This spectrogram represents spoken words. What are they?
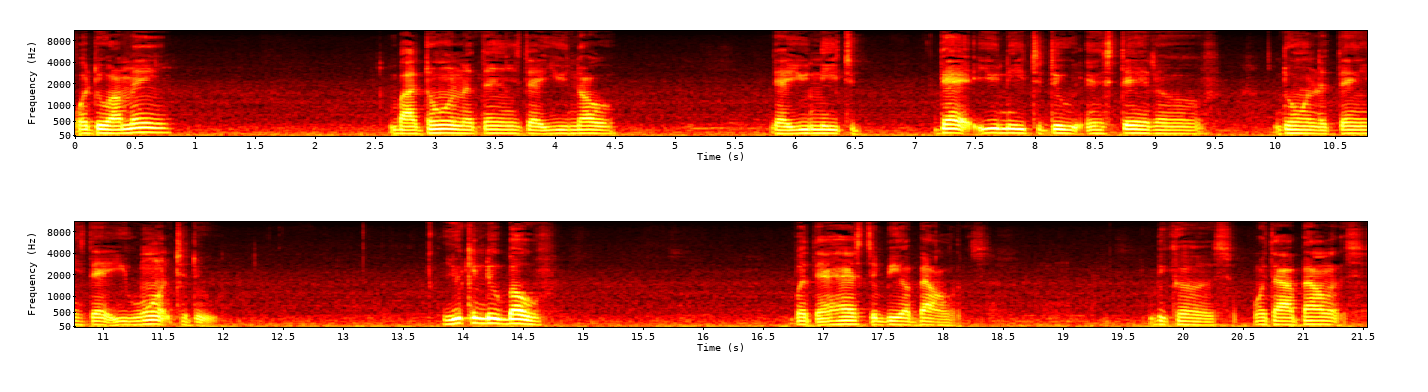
What do I mean? By doing the things that you know that you need to that you need to do instead of doing the things that you want to do. You can do both but there has to be a balance. Because without balance,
